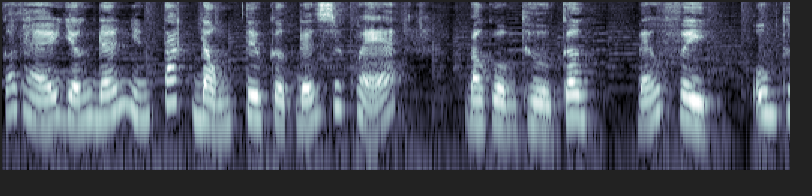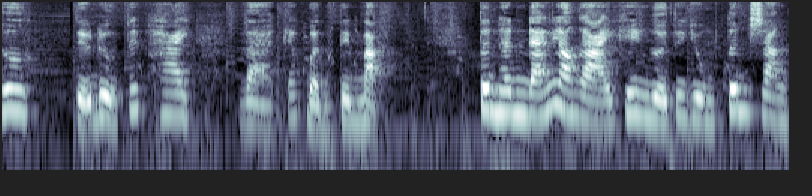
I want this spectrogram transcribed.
có thể dẫn đến những tác động tiêu cực đến sức khỏe, bao gồm thừa cân, béo phì, ung thư, tiểu đường tuyếp 2 và các bệnh tim mạch. Tình hình đáng lo ngại khi người tiêu dùng tin rằng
